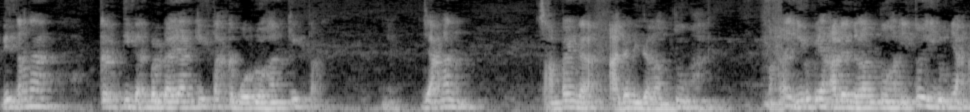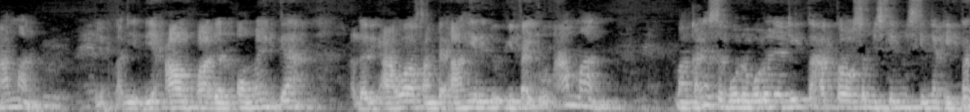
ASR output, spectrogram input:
di tengah ketidakberdayaan kita, kebodohan kita Jangan sampai nggak ada di dalam Tuhan. Makanya hidup yang ada dalam Tuhan itu hidup yang aman. Ya, tadi dia alfa dan omega dari awal sampai akhir hidup kita itu aman. Makanya sebodoh-bodohnya kita atau semiskin-miskinnya kita,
